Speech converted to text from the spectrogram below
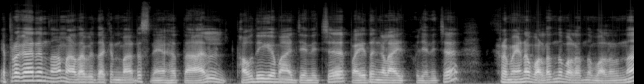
എപ്രകാരം നാം മാതാപിതാക്കന്മാരുടെ സ്നേഹത്താൽ ഭൗതികമായി ജനിച്ച് പൈതങ്ങളായി ജനിച്ച് ക്രമേണ വളർന്ന് വളർന്ന് വളർന്ന്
